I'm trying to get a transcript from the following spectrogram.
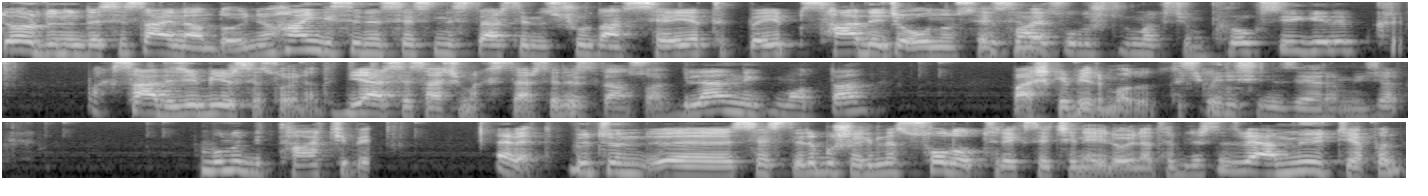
dördünün de sesi aynı anda oynuyor. Hangisinin sesini isterseniz şuradan S'ye tıklayıp sadece onun sesini Device oluşturmak için proxy'ye gelip bak sadece bir ses oynadı. Diğer sesi açmak isterseniz sonra blending moddan başka bir modu hiçbir tıklayın. işinize yaramayacak. Bunu bir takip et. Evet, bütün e, sesleri bu şekilde solo track seçeneğiyle oynatabilirsiniz veya mute yapın.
